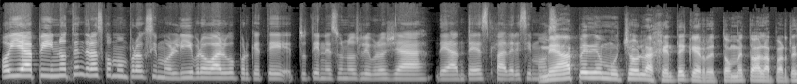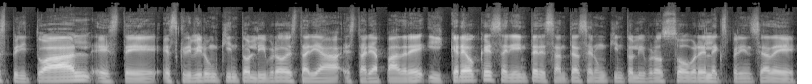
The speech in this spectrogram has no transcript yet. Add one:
Oye, Api, ¿no tendrás como un próximo libro o algo? Porque te, tú tienes unos libros ya de antes padrísimos. Me ha pedido mucho la gente que retome toda la parte espiritual, este, escribir un quinto libro estaría, estaría padre y creo que sería interesante hacer un quinto libro sobre la experiencia de,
